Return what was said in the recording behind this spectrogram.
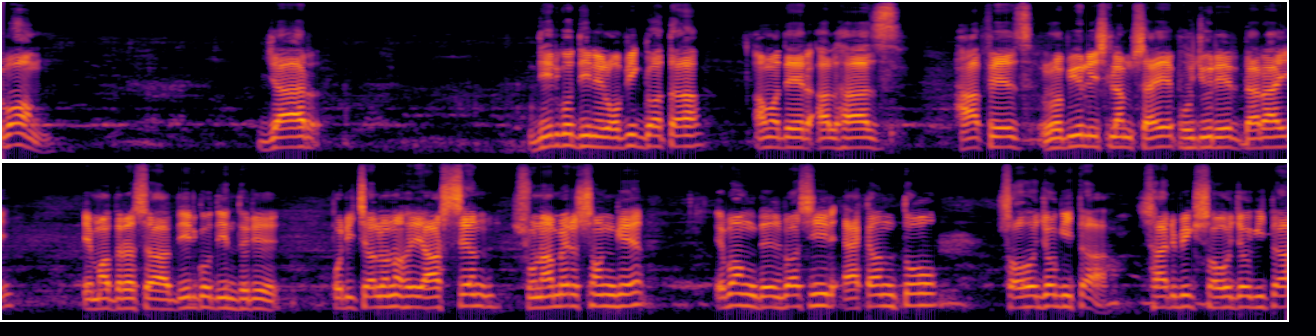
এবং যার দীর্ঘদিনের অভিজ্ঞতা আমাদের আলহাজ হাফেজ রবিউল ইসলাম সাহেব হুজুরের দ্বারাই এ মাদ্রাসা দীর্ঘদিন ধরে পরিচালনা হয়ে আসছেন সুনামের সঙ্গে এবং দেশবাসীর একান্ত সহযোগিতা, সার্বিক সহযোগিতা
